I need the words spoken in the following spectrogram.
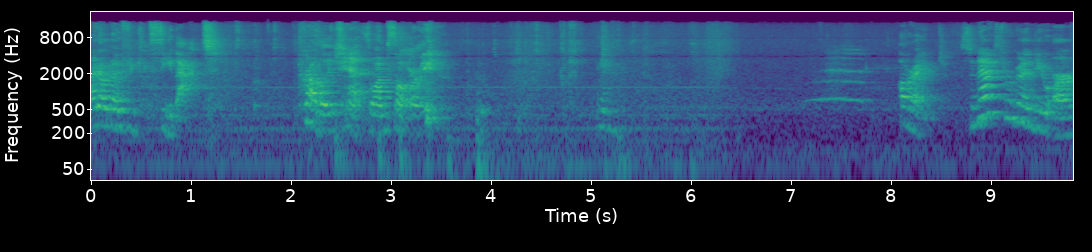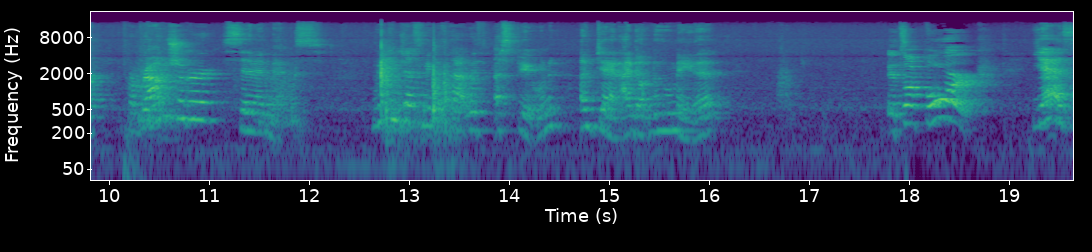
I don't know if you can see that. Probably can't, so I'm sorry. Alright, so next we're going to do our, our brown sugar cinnamon mix. We can just mix that with a spoon. Again, I don't know who made it. It's a fork! Yes,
